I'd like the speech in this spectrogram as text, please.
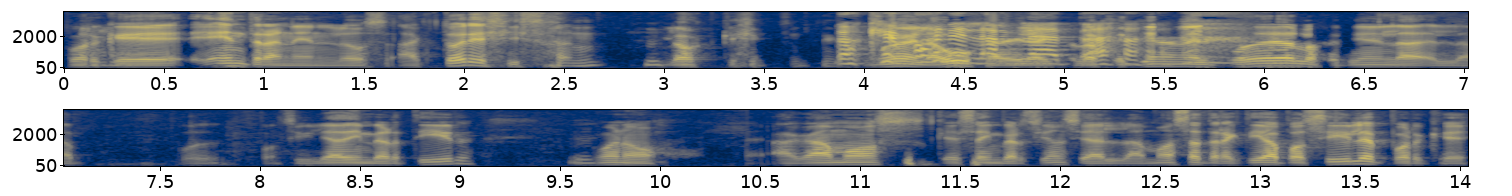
Porque entran en los actores y son los que, los que ponen la, plata. los que tienen el poder, los que tienen la, posibilidad de invertir. Mm. Bueno, hagamos que esa inversión sea la más atractiva posible porque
